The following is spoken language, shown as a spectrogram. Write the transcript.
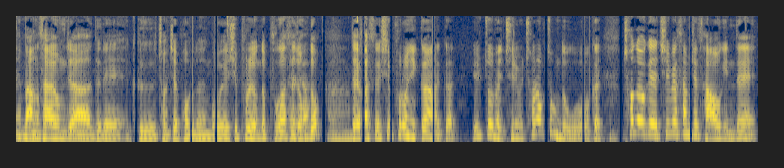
네, 망사용자들의 그 전체 버는 거에 10% 정도? 부가세 정도? 아, 대가세 10%니까, 그러니까 1조 매출이면 1000억 정도고, 그러니까 1000억에 734억인데,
